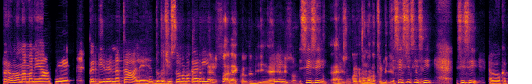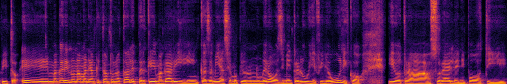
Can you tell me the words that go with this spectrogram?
però non ama neanche per dire il Natale, dove ci sono magari. eh, lo lei è quello del biglietto. È Sì, sì, Ellison, quello che mi ha mandato il biglietto. Sì, sì, sì, sì, sì, sì, avevo capito. E magari non ama neanche tanto Natale perché magari in casa mia siamo più numerosi, mentre lui è figlio unico, io tra sorelle, nipoti,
